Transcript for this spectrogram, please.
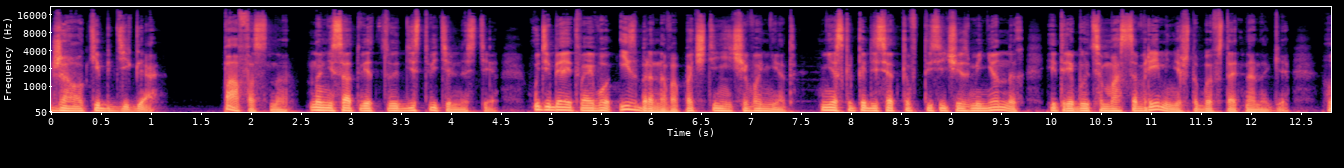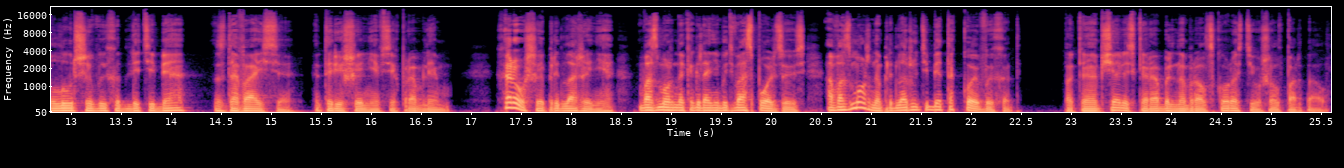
Джао Кибдига. Пафосно, но не соответствует действительности. У тебя и твоего избранного почти ничего нет. Несколько десятков тысяч измененных, и требуется масса времени, чтобы встать на ноги. Лучший выход для тебя – сдавайся. Это решение всех проблем. Хорошее предложение. Возможно, когда-нибудь воспользуюсь. А возможно, предложу тебе такой выход. Пока общались, корабль набрал скорость и ушел в портал.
